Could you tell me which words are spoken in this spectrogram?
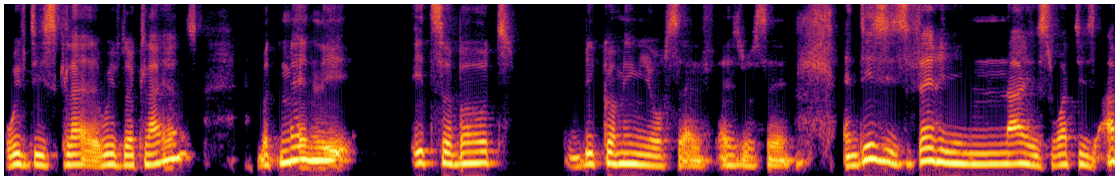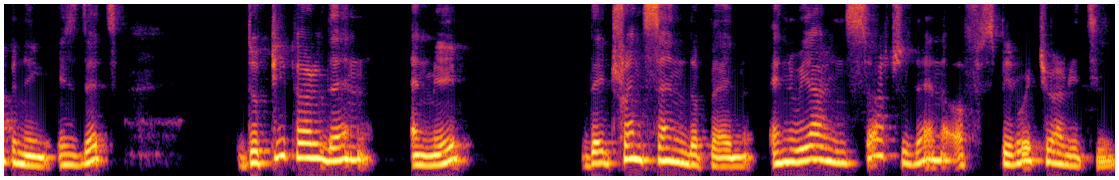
with these with the clients, but mainly it's about becoming yourself, as you say. And this is very nice. What is happening is that the people then and me, they transcend the pain. And we are in search then of spirituality.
